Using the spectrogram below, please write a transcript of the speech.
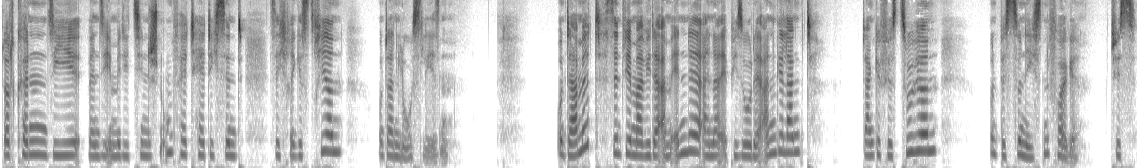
Dort können Sie, wenn Sie im medizinischen Umfeld tätig sind, sich registrieren und dann loslesen. Und damit sind wir mal wieder am Ende einer Episode angelangt. Danke fürs Zuhören und bis zur nächsten Folge. Tschüss.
